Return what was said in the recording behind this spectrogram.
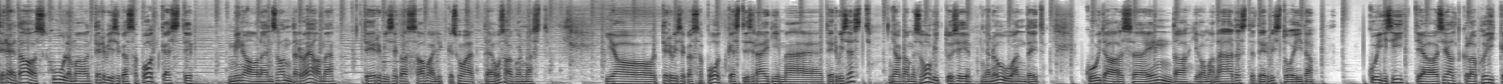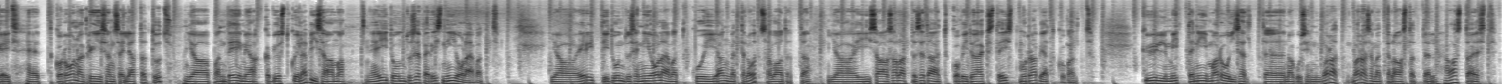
tere taas kuulama Tervisekassa podcasti. mina olen Sander Rajamäe Tervisekassa avalike suhete osakonnast. ja Tervisekassa podcastis räägime tervisest, jagame soovitusi ja nõuandeid, kuidas enda ja oma lähedaste tervist hoida kuigi siit ja sealt kõlab hõikeid, et koroonakriis on seljatatud ja pandeemia hakkab justkui läbi saama, ei tundu see päris nii olevat ja eriti ei tundu see nii olevat, kui andmetele otsa vaadata ja ei saa salata seda, et Covid-19 murrab jätkuvalt. küll mitte nii maruliselt äh, nagu siin vara, varasematel aastatel, aasta eest,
